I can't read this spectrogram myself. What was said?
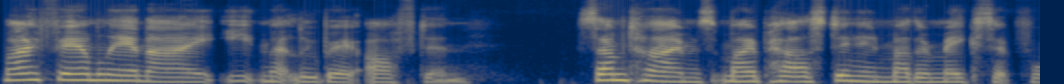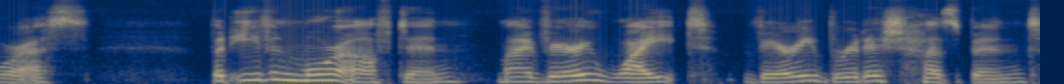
My family and I eat metlube often. Sometimes my Palestinian mother makes it for us. But even more often, my very white, very British husband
